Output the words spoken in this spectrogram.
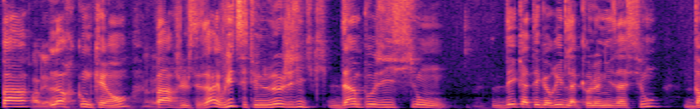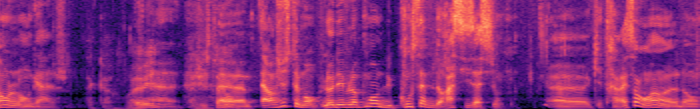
par, leurs conquérants, mmh, par Jules César. Et vous dites c'est une logique d'imposition des catégories de la colonisation dans le langage. D'accord. Oui, oui. justement. alors justement, le développement du concept de racisation, qui est très récent hein, dans,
